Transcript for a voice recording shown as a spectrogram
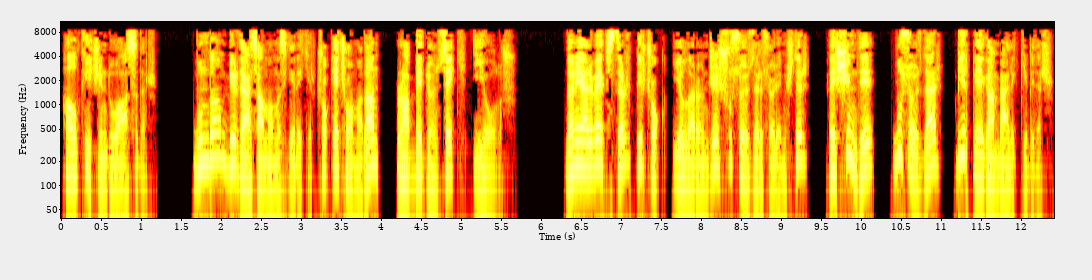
halkı için duasıdır. Bundan bir ders almamız gerekir. Çok geç olmadan Rabbe dönsek iyi olur. Daniel Webster birçok yıllar önce şu sözleri söylemiştir ve şimdi bu sözler bir peygamberlik gibidir.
